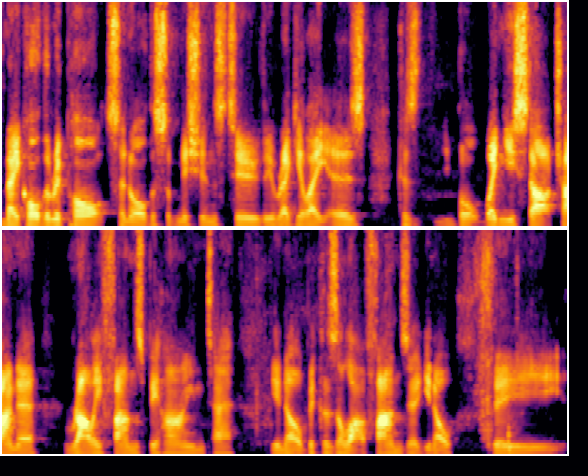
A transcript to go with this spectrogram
Make all the reports and all the submissions to the regulators, because but when you start trying to rally fans behind, uh, you know, because a lot of fans are, you know, the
